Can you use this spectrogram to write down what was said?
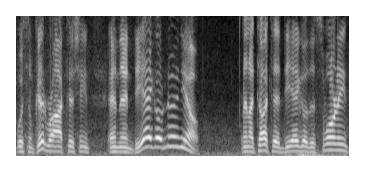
with some good rock fishing, and then Diego Nuno. And I talked to Diego this morning.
